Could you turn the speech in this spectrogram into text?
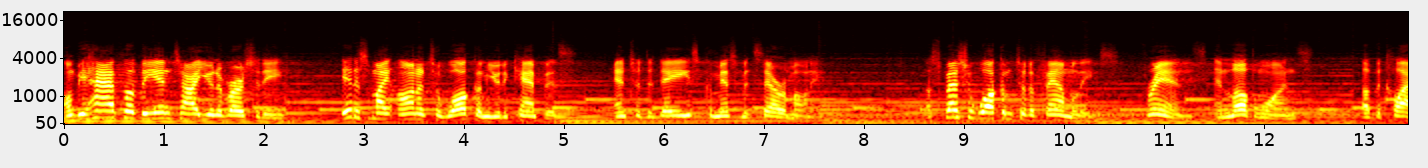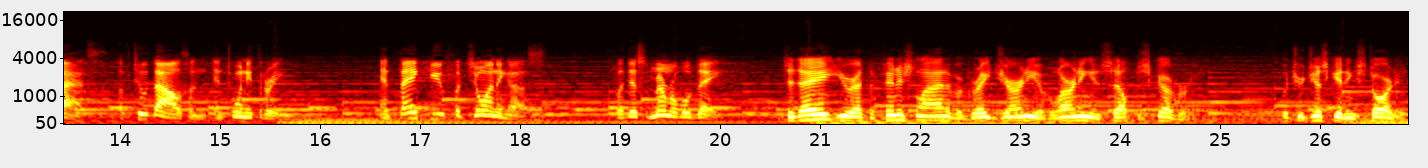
On behalf of the entire university, it is my honor to welcome you to campus and to today's commencement ceremony. A special welcome to the families, friends, and loved ones of the class of 2023. And thank you for joining us for this memorable day. Today, you're at the finish line of a great journey of learning and self discovery, but you're just getting started.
